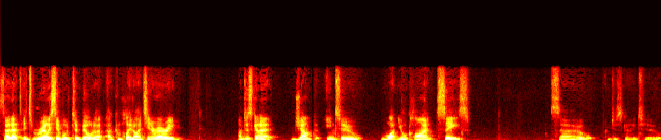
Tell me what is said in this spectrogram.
So that's, it's really simple to build a, a complete itinerary. I'm just gonna jump into what your client sees. So I'm just going to,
